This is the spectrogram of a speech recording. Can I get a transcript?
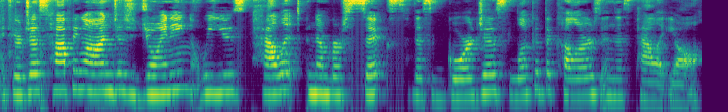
If you're just hopping on, just joining, we use palette number six. This gorgeous, look at the colors in this palette, y'all.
